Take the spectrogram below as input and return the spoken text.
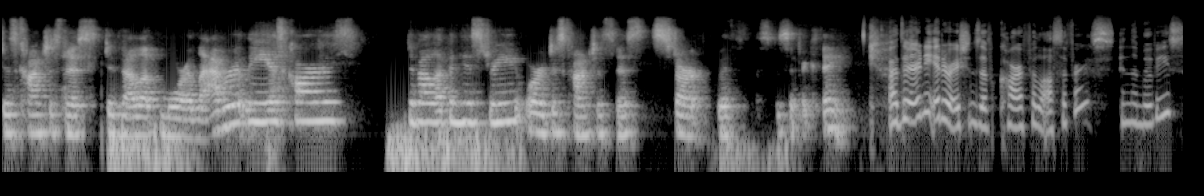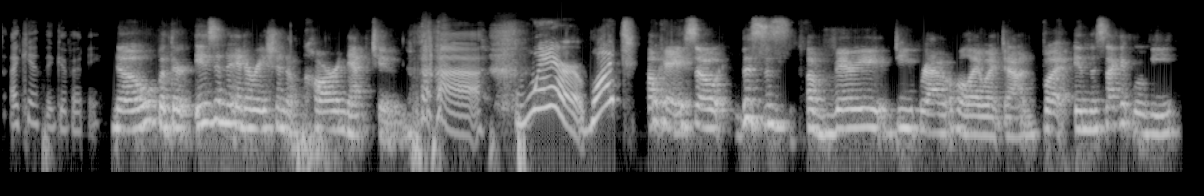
does consciousness develop more elaborately as cars develop in history or does consciousness start with a specific thing? Are there any iterations of car philosophers in the movies? I can't think of any. No but there is an iteration of car neptune. Where? What? Okay so this is a very deep rabbit hole i went down but in the second movie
